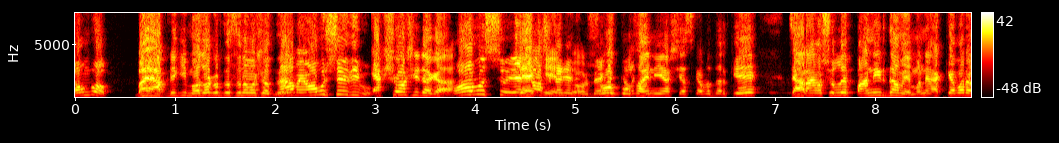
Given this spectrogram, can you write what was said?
সম্ভব? ভাই আপনি কি মজা করতেছেন আমার সাথে? না ভাই অবশ্যই দিব। একশো আশি টাকা। অবশ্যই একশো আশি দেখেন টাকা দিব দেখেন। কোথায় নিয়ে আসছি আজকে আপনাদেরকে? যারা আসলে পানির দামে মানে একেবারে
